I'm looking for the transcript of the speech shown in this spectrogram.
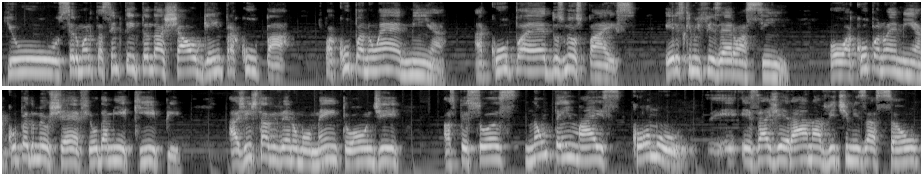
que o ser humano está sempre tentando achar alguém para culpar. Tipo, a culpa não é minha, a culpa é dos meus pais. Eles que me fizeram assim ou a culpa não é minha, a culpa é do meu chefe ou da minha equipe. A gente está vivendo um momento onde as pessoas não têm mais como exagerar na vitimização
